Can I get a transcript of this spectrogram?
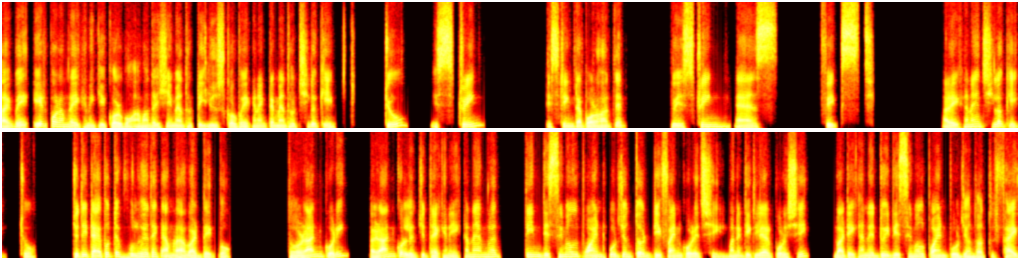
লাগবে। এরপর আমরা এখানে কি করব? আমাদের সেই মেথডটা ইউজ করব। এখানে একটা মেথড ছিল কি? টু স্ট্রিং স্ট্রিংটা বড় হাতের টু স্ট্রিং অ্যাজ ফিক্সড আর এখানে ছিল কি? টু যদি টাইপ হতে ভুল হয়ে থাকে, আমরা আবার দেখব। তো রান করি। রান করলে দেখেন, এখানে আমরা তিন ডেসিমাল পয়েন্ট পর্যন্ত ডিফাইন করেছি মানে ডিক্লেয়ার করেছি। বাট এখানে দুই ডেসিমাল পয়েন্ট পর্যন্ত, অর্থাৎ ফাইভ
